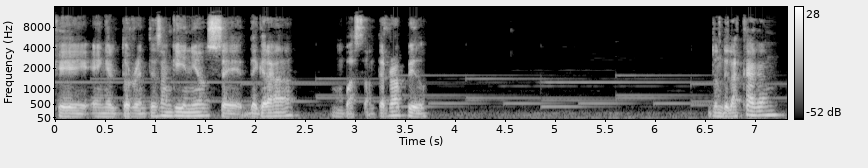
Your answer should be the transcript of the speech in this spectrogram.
que en el torrente sanguíneo se degrada bastante rápido. Donde la cagan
